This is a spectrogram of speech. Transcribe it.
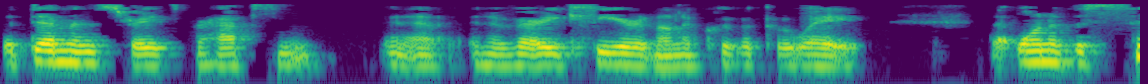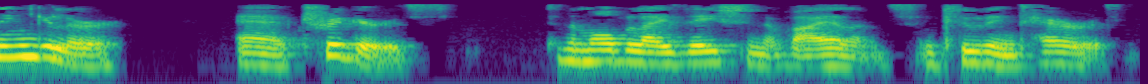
that demonstrates perhaps in, in, a, in a very clear and unequivocal way that one of the singular uh, triggers to the mobilization of violence, including terrorism,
